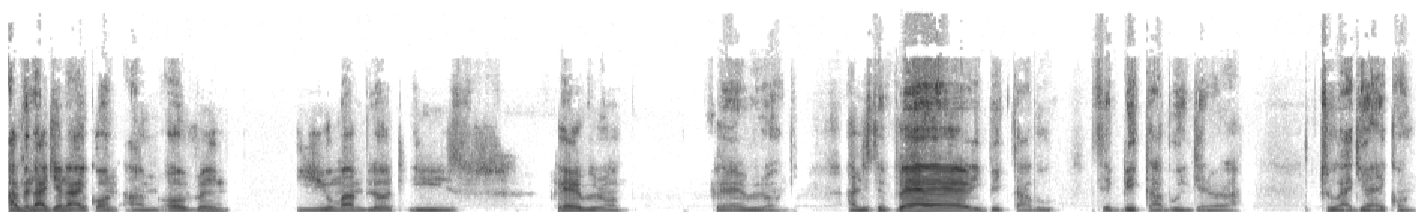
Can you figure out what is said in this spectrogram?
Having Aje icon and offering human blood is very wrong. Very wrong. And it's a very big taboo. It's a big taboo in general to Aje icon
